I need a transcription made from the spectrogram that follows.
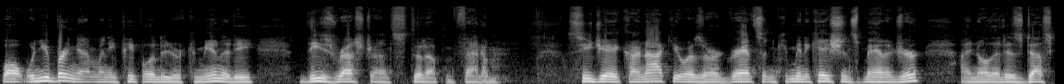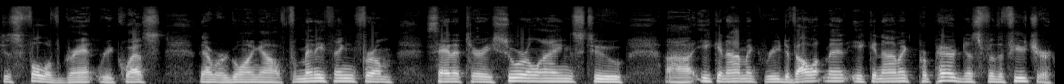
Well, when you bring that many people into your community, these restaurants stood up and fed them. CJ Carnacchio is our grants and communications manager. I know that his desk is full of grant requests that were going out from anything from sanitary sewer lines to uh, economic redevelopment, economic preparedness for the future.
